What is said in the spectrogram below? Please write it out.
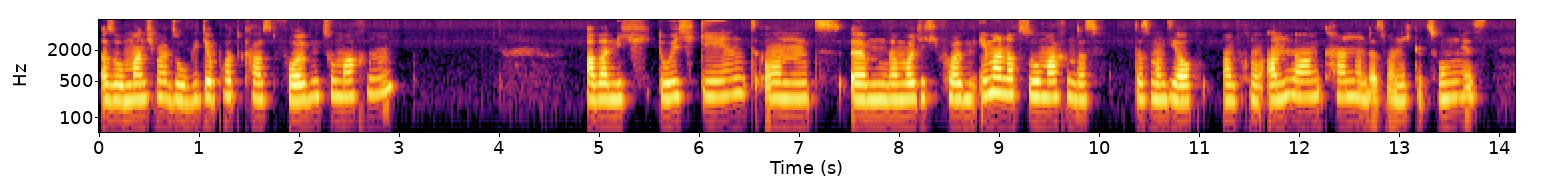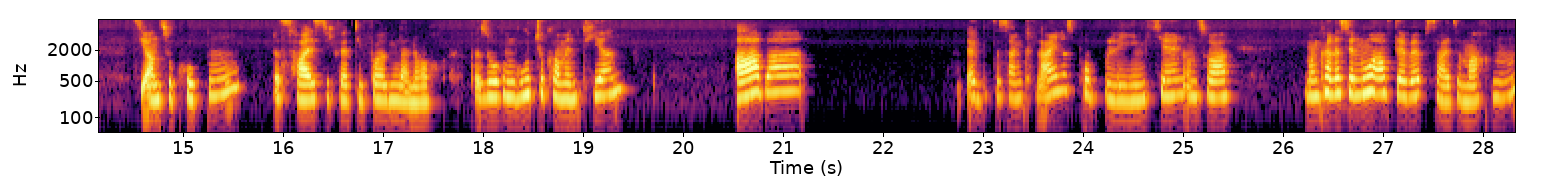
also manchmal so Videopodcast-Folgen zu machen, aber nicht durchgehend und ähm, dann wollte ich die Folgen immer noch so machen, dass, dass man sie auch einfach nur anhören kann und dass man nicht gezwungen ist, sie anzugucken. Das heißt, ich werde die Folgen dann auch versuchen gut zu kommentieren. Aber da gibt es ein kleines Problemchen und zwar, man kann es ja nur auf der Webseite machen.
